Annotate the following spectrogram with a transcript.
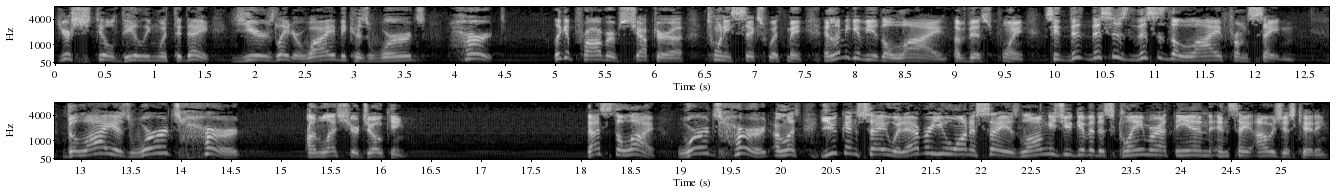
you're still dealing with today, years later. Why? Because words hurt. Look at Proverbs chapter uh, 26 with me, and let me give you the lie of this point. See, this, this, is, this is the lie from Satan. The lie is words hurt unless you're joking. That's the lie. Words hurt unless you can say whatever you want to say as long as you give a disclaimer at the end and say, I was just kidding.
